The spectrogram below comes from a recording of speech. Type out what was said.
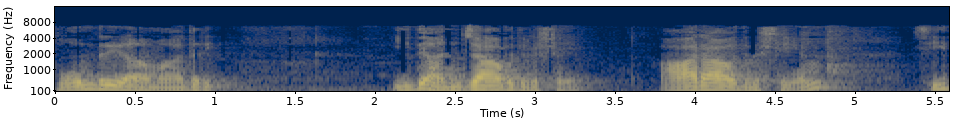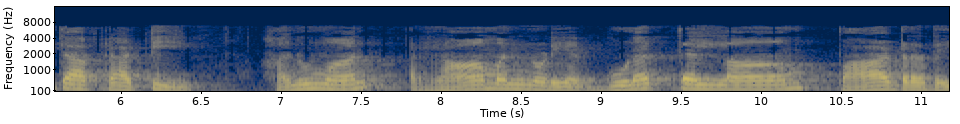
தோன்றினா மாதிரி. இது அஞ்சாவது விஷயம். ஆறாவது விஷயம் சீதா பிராட்டி ஹனுமான் ராமனுடைய குணத்தெல்லாம் பாடுறதை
